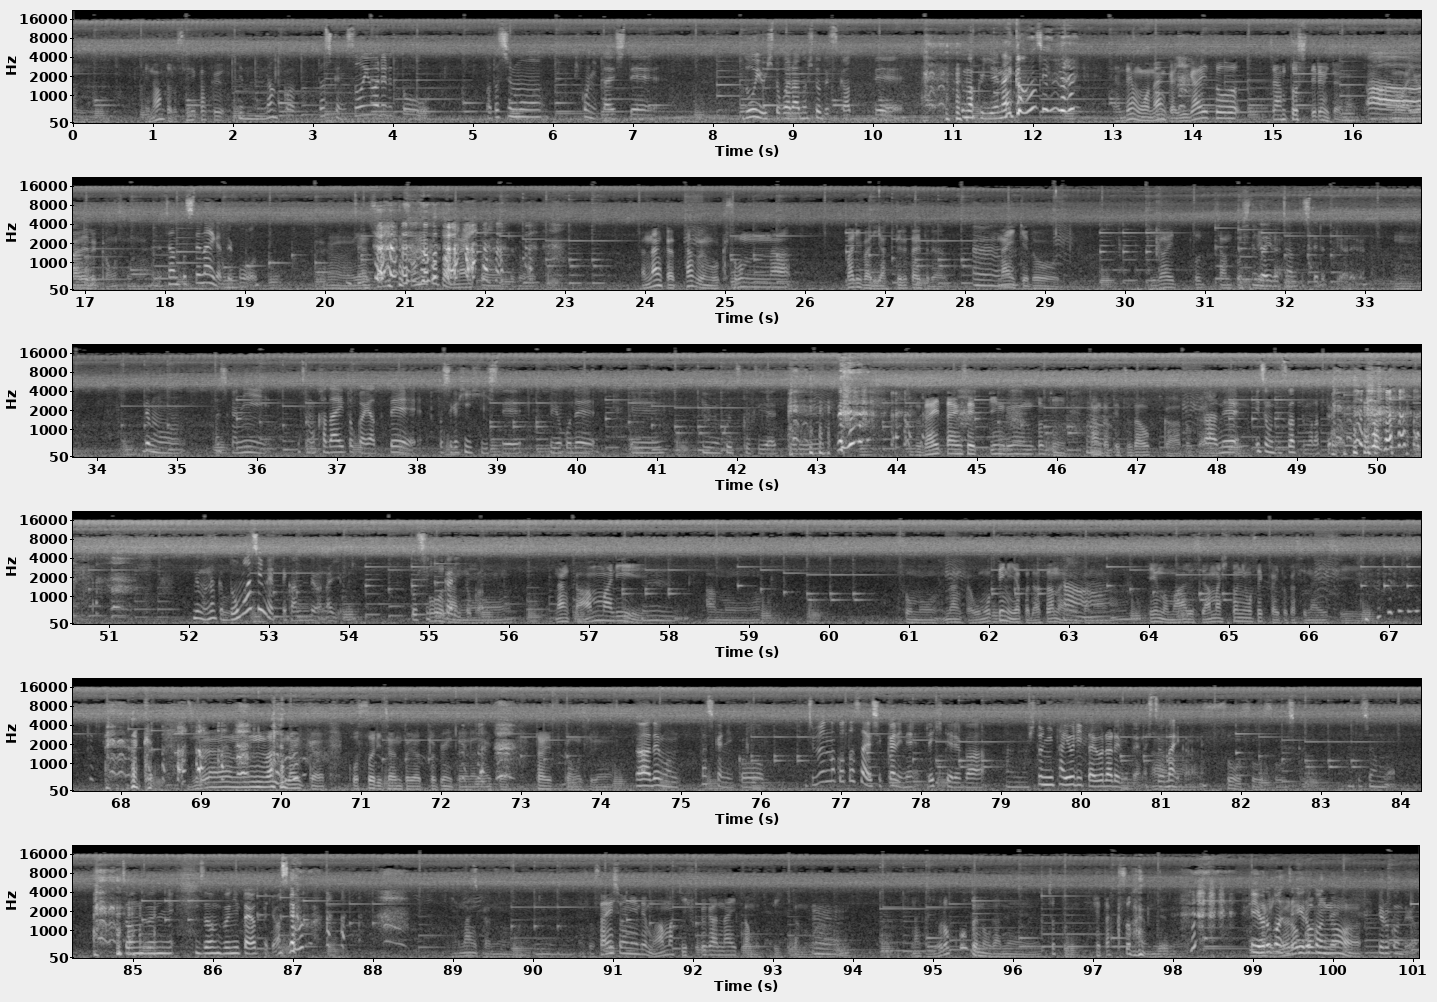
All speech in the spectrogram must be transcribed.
ある。えなんだろう性格。でもなんか確かにそう言われると私もピコに対してどういう人柄の人ですかって うまく言えないかもしれない。でもなんか意外とちゃんとしてるみたいなのはあ言われるかも。しれないちゃんとしてないがってこう。んいやそんなそんなことはないと思うけど。なんか多分僕そんなバリバリやってるタイプではう、うん、ないけど、意外とちゃんとして意る。みたいな外とちゃんとしてるって言われる。うん。でも確かにいつも課題とかやって私がヒーヒーしてる横で「えー、ビューンクツクツやってる。大体セッティングの時に「なんか手伝おっか」と」か、あねいつも手伝ってもらってる。わ でもなんかど真面目って感じではないよね。としっかりとか。なんかあんまり、うん。あのそのなんか表にやっぱ出さないのかあなっていうのもあるしあんま人におせっかいとかしないし。なんか自分はなんかこっそりちゃんとやっとくみたいななんかタイプかもしれない。ーあーでも確かにこう自分のことさえしっかりねできてればあの人に頼り頼られみたいな必要ないからね。そうそうそう私はもう存分に存分に頼ってきますけど、なんかねそう最初にでもあんま起伏がないかもって言ったのうは、ん。なんか喜ぶのがねちょっと下手くそなんだよね。え喜んで喜んでびの喜んで。よ。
